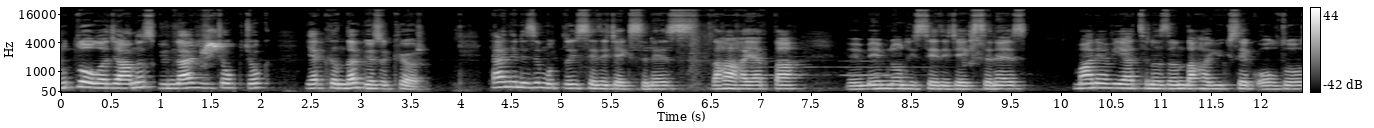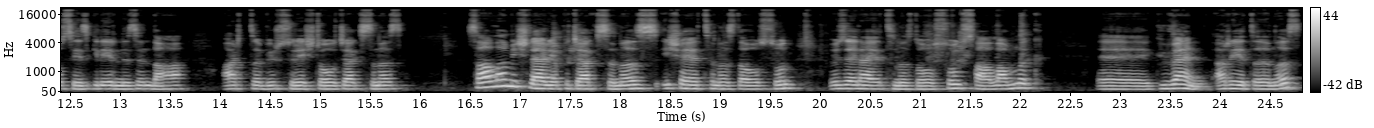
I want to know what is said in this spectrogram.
mutlu olacağınız günler çok çok yakında gözüküyor. Kendinizi mutlu hissedeceksiniz. Daha hayatta e, memnun hissedeceksiniz. Maneviyatınızın daha yüksek olduğu, sezgilerinizin daha arttığı bir süreçte olacaksınız. Sağlam işler yapacaksınız. İş hayatınızda olsun, özel hayatınızda olsun sağlamlık, e, güven aradığınız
